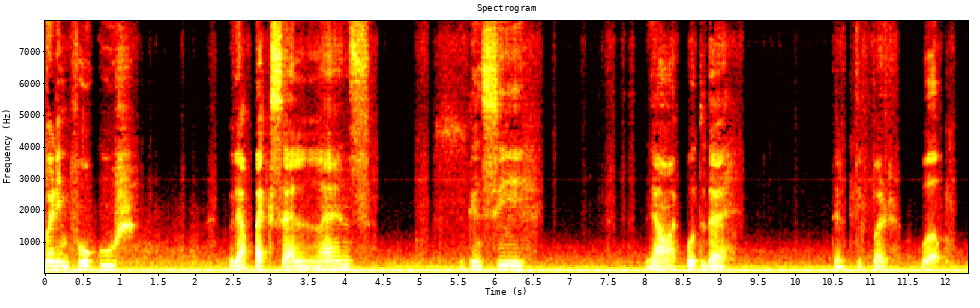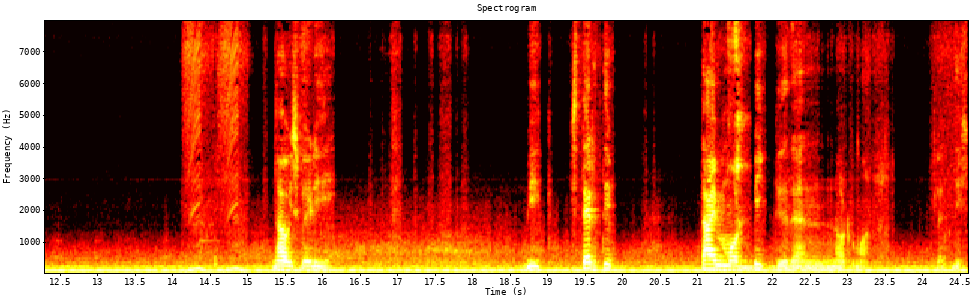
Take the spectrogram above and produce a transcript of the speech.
very in focus with the apexel lens. You can see, yeah, I put the 31st, well, now it's very big, it's 30 time more big than normal, like this.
